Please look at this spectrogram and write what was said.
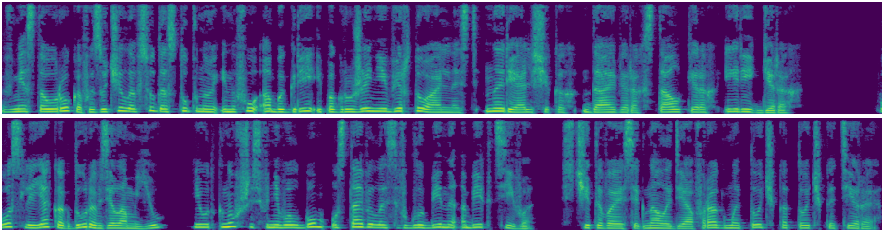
Вместо уроков изучила всю доступную инфу об игре и погружении в виртуальность, ныряльщиках, дайверах, сталкерах и риггерах. После я, как дура, взяла Мью и, уткнувшись в него лбом, уставилась в глубины объектива, считывая сигналы диафрагмы точка-точка-тире.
